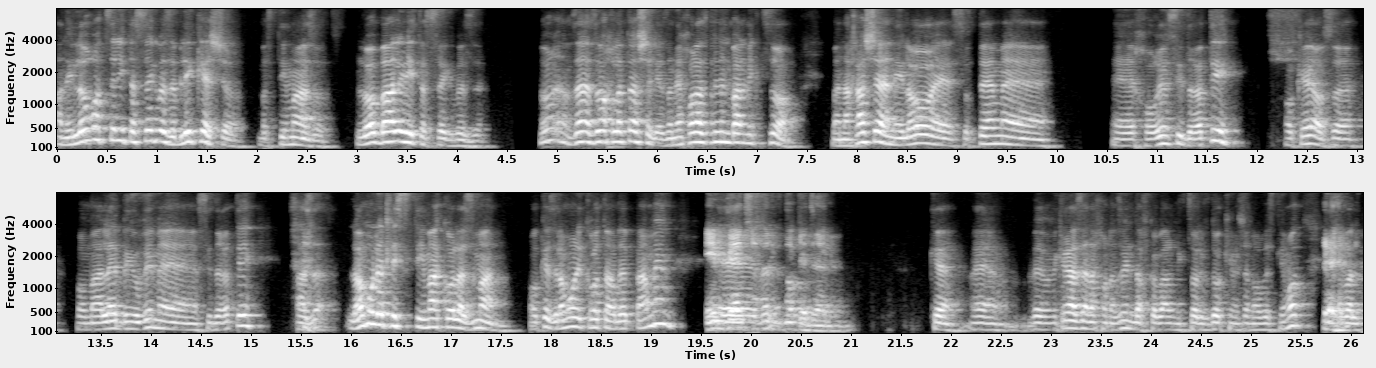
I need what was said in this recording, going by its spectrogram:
אני לא רוצה להתעסק בזה בלי קשר בסתימה הזאת, לא בא לי להתעסק בזה לא, זו, זו החלטה שלי, אז אני יכול להזמין בעל מקצוע. בהנחה שאני לא uh, סותם uh, uh, חורים סדרתי, אוקיי, או, או מעלה ביובים uh, סדרתי, אז לא אמור להיות לי סתימה כל הזמן, אוקיי? זה לא אמור לקרות הרבה פעמים. אם uh, כן, שווה לבדוק את זה. כן, uh, ובמקרה הזה אנחנו נזמין דווקא בעל מקצוע לבדוק אם יש לנו הרבה סתימות, כן. אבל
